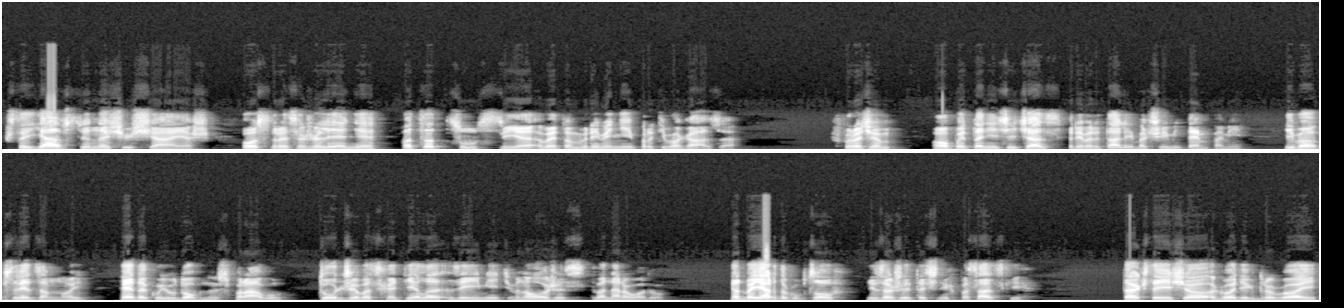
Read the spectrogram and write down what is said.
что явственно ощущаешь острое сожаление от отсутствия в этом времени противогаза. Впрочем, опыт они сейчас приобретали большими темпами, ибо вслед за мной эдакую удобную справу тут же восхотело заиметь множество народу. От бояр до купцов и зажиточных посадских. Так что еще годик-другой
